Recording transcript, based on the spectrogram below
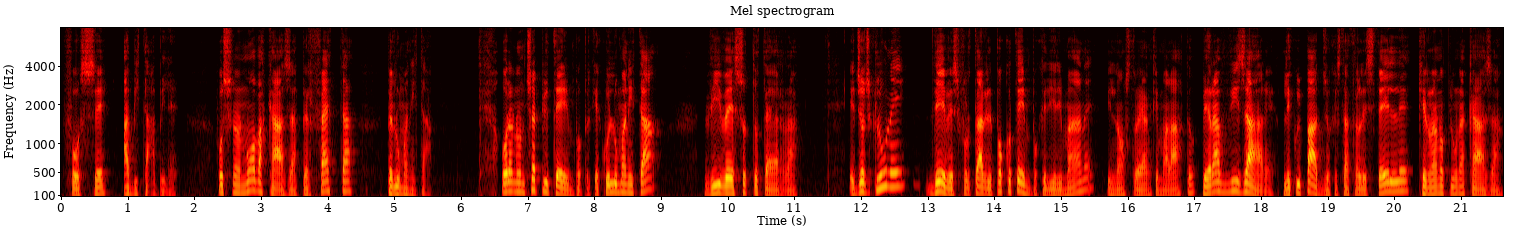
fosse abitabile fosse una nuova casa perfetta per l'umanità. Ora non c'è più tempo perché quell'umanità vive sottoterra e George Clooney deve sfruttare il poco tempo che gli rimane, il nostro è anche malato, per avvisare l'equipaggio che sta tra le stelle che non hanno più una casa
